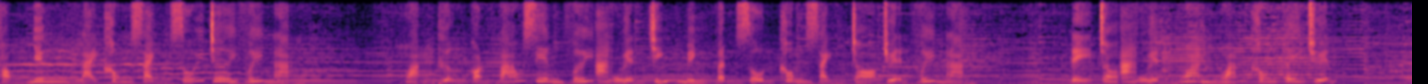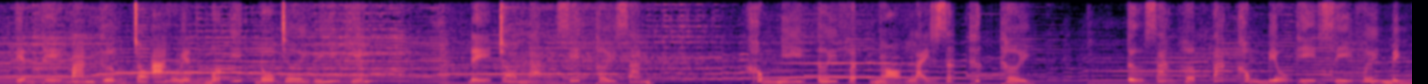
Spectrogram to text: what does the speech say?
phòng Nhưng lại không rảnh dối chơi với nàng. Hoàng thượng còn báo riêng với A huyền chính mình bận rộn không rảnh trò chuyện với nàng. Để cho A huyền ngoan ngoãn không gây chuyện. Tiện thể ban thưởng cho A huyền một ít đồ chơi quý hiếm, Để cho nàng giết thời gian. Không nghĩ tới vật nhỏ lại rất thức thời. Tự giác hợp tác không biểu thị gì với mình.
